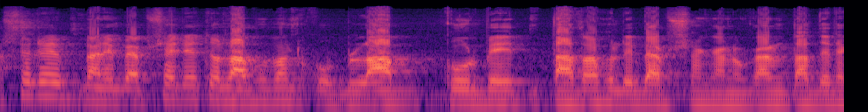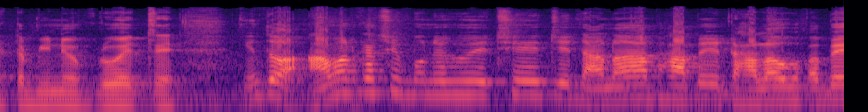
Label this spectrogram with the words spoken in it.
আসলে মানে ব্যবসায়ীরা তো লাভবান লাভ করবে তারা হলে ব্যবসা কেন? কারণ তাদের একটা বিনিয়োগ রয়েছে। কিন্তু আমার কাছে মনে হয়েছে যে নানাভাবে ঢালাওভাবে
